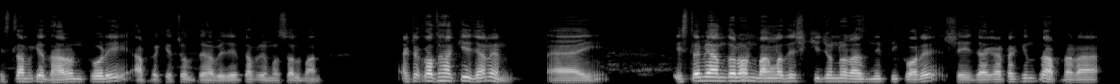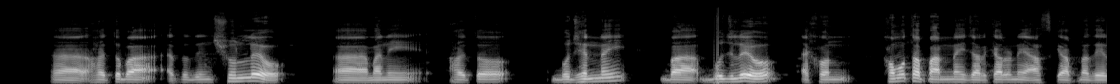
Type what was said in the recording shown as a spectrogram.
ইসলামকে ধারণ করেই আপনাকে চলতে হবে, যেহেতু আপনি মুসলমান। একটা কথা কি জানেন? এই ইসলামী আন্দোলন বাংলাদেশ কি জন্য রাজনীতি করে, সেই জায়গাটা কিন্তু আপনারা হয়তোবা এতদিন শুনলেও মানে হয়তো বুঝেন নাই বা বুঝলেও এখন ক্ষমতা পান নাই, যার কারণে আজকে আপনাদের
